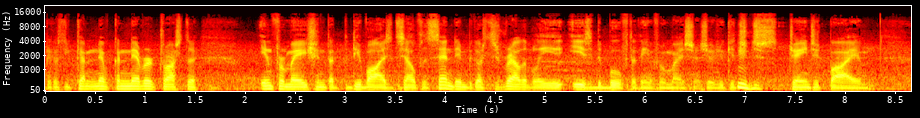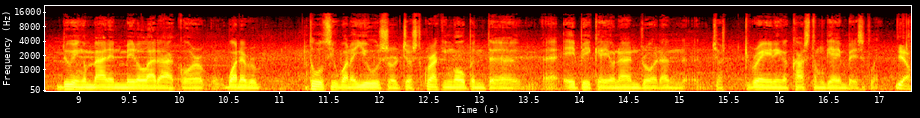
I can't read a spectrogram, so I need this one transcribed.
because you can, never, can never trust the information that the device itself is sending because it's relatively easy to boof that information. So you can mm-hmm. just change it by doing a man-in-the-middle attack or whatever tools you want to use, or just cracking open the uh, APK on Android and just creating a custom game, basically. Yeah.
